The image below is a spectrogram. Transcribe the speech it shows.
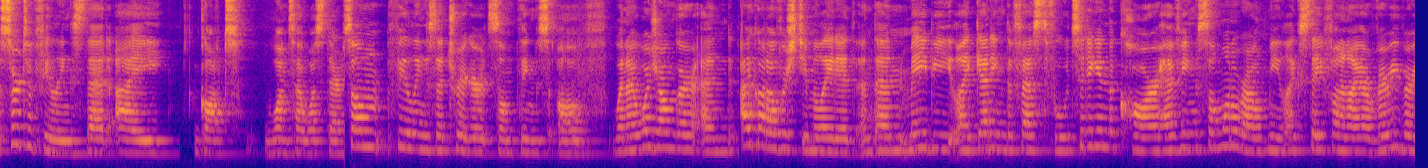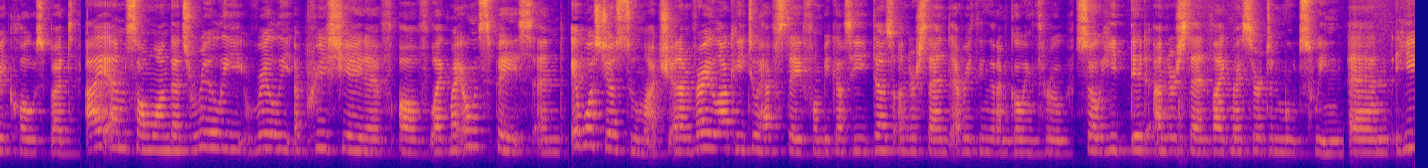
certain feelings that I got once I was there. Some feelings that triggered some things of when I was younger and I got overstimulated and then maybe like getting the fast food, sitting in the car, having someone around me like Stefan and I are very very close but I am someone that's really really appreciative of like my own space and it was just too much and I'm very lucky to have Stefan because he does understand everything that I'm going through so he did understand like my certain mood swing and he,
